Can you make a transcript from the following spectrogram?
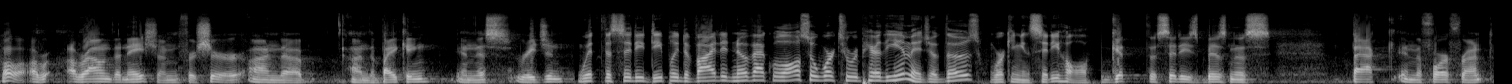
well, around the nation for sure on the, on the biking in this region. With the city deeply divided, Novak will also work to repair the image of those working in City Hall. Get the city's business back in the forefront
